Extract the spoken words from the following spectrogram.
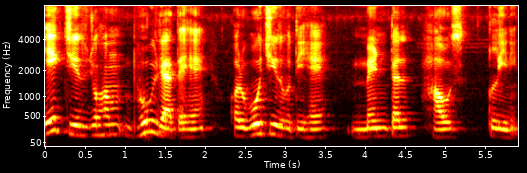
एक चीज़ जो हम भूल जाते हैं और वो चीज़ होती है mental house cleaning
